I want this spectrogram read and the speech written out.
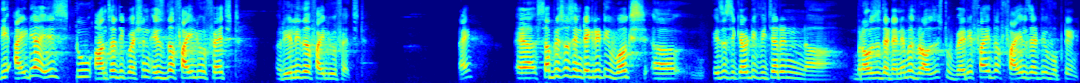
The idea is to answer the question, is the file you fetched really the file you fetched? Right? Uh, sub-resource integrity works, uh, is a security feature in uh, browsers that enables browsers to verify the files that you've obtained.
